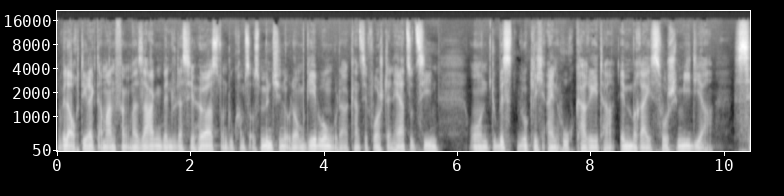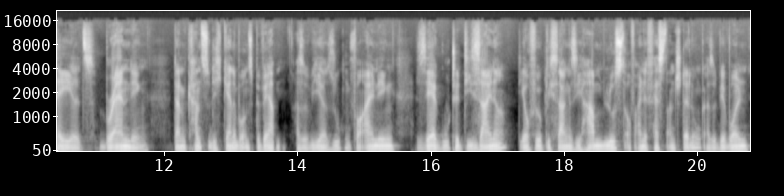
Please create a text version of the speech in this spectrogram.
Will auch direkt am Anfang mal sagen, wenn du das hier hörst und du kommst aus München oder Umgebung oder kannst dir vorstellen, herzuziehen, und du bist wirklich ein Hochkaräter im Bereich Social Media, Sales, Branding, dann kannst du dich gerne bei uns bewerben. Also wir suchen vor allen Dingen sehr gute Designer, die auch wirklich sagen, sie haben Lust auf eine Festanstellung. Also wir wollen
